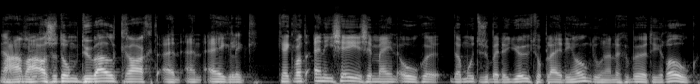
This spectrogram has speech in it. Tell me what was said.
Ja. Ja, maar, als het om duelkracht en, en eigenlijk... Kijk, want NEC is in mijn ogen... Dat moeten ze bij de jeugdopleiding ook doen. En dat gebeurt hier ook.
